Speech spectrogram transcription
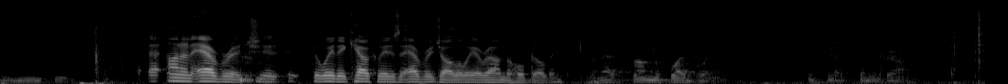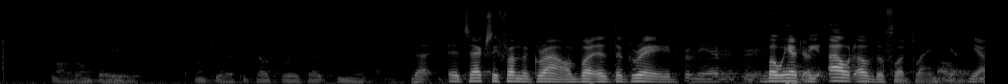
thirty-nine feet. Uh, On an average, it- it- the way they calculate is average all the way around the whole building. And that's from the floodplain. That's from the ground. Well, don't they, don't you have to calculate that from the, That- It's actually from the ground, but at the grade, From the average grade. but we have to be out of the floodplain. Yeah. Yeah,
